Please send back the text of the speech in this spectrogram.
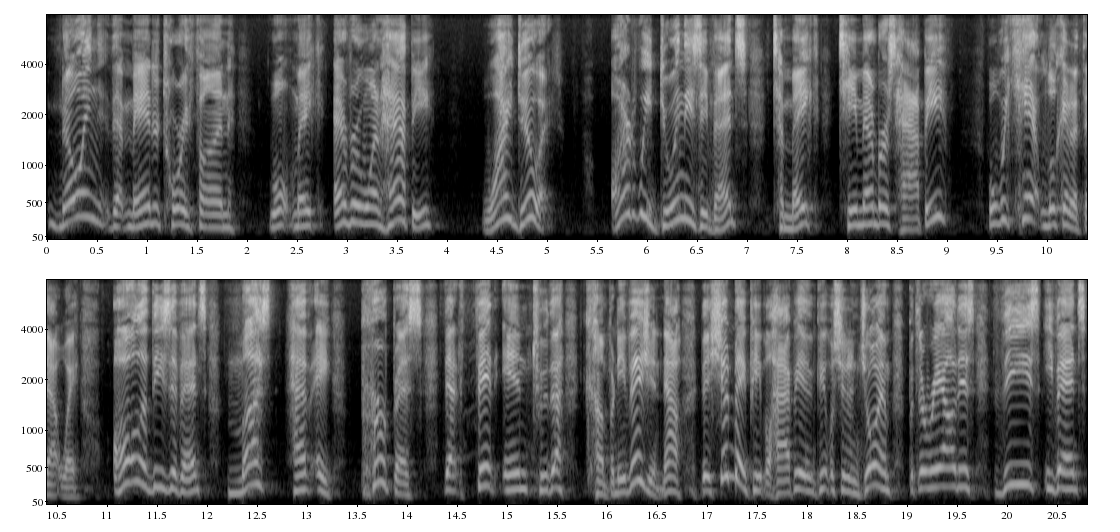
knowing that mandatory fun won't make everyone happy, why do it? Aren't we doing these events to make team members happy? Well, we can't look at it that way. All of these events must have a purpose that fit into the company vision. Now, they should make people happy and people should enjoy them, but the reality is these events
